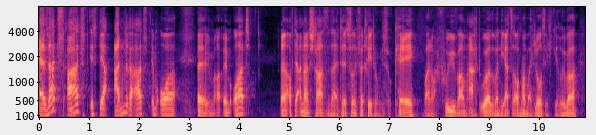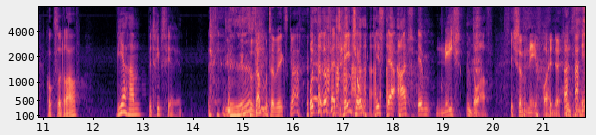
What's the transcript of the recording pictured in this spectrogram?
Ersatzarzt ist der andere Arzt im Ohr, äh, im, im Ort, ne, auf der anderen Straßenseite. Ist so eine Vertretung. Ich so, okay, war noch früh, war um 8 Uhr, also wann die Ärzte aufmachen, war ich los, ich gehe rüber, guck so drauf. Wir haben Betriebsferien. Die sind zusammen unterwegs, klar. Unsere Vertretung ist der Arzt im nächsten Dorf. Ich so, nee, Freunde. Nee,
